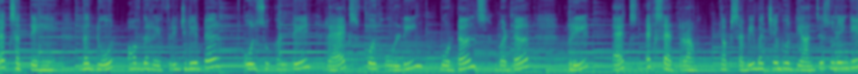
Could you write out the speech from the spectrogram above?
रख सकते हैं। The door of the refrigerator also contain racks for holding bottles butter bread eggs etcetera अब सभी बच्चे बहुत ध्यान से सुनेंगे।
